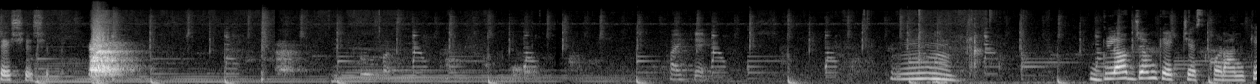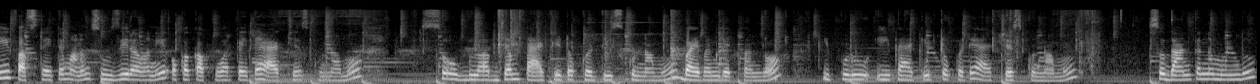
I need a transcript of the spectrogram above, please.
టేస్ట్ చేసి చెప్పు. గులాబ్ జామ్ కేక్ చేసుకోవడానికి ఫస్ట్ అయితే మనం సూజీ రవ్వని ఒక కప్ వరకు అయితే యాడ్ చేసుకున్నాము. సో గులాబ్ జామ్ ప్యాకెట్ ఒకటి తీసుకున్నాము బై వన్ గెట్ వన్లో. ఇప్పుడు ఈ ప్యాకెట్ ఒకటి యాడ్ చేసుకున్నాము. సో దానికన్నా ముందు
